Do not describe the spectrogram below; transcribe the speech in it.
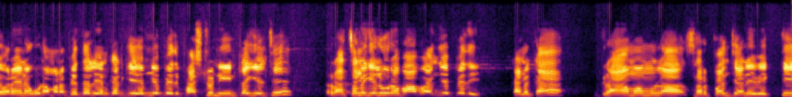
ఎవరైనా కూడా మన పెద్దలు వెనకటికి ఏం చెప్పేది? ఫస్ట్ నీ ఇంట్లో గెలిచి రచన గెలువురా బాబు అని చెప్పేది. కనుక గ్రామంలో సర్పంచ్ అనే వ్యక్తి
